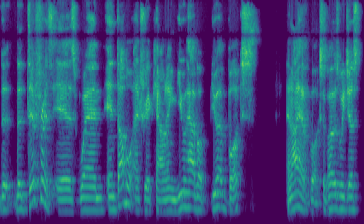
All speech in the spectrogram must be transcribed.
the the difference is when in double entry accounting, you have a you have books and I have books. Suppose we just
